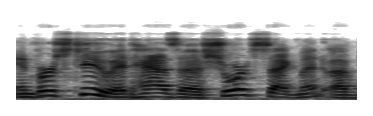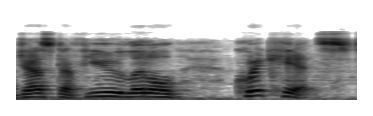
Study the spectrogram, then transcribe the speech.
in verse 2, it has a short segment of just a few little quick hits.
